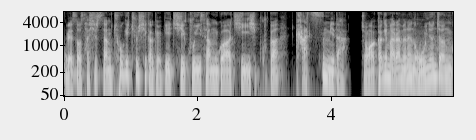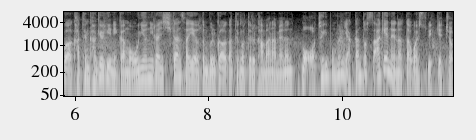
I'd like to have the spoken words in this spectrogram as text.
그래서 사실상 초기 출시 가격이 G923과 G29가 같습니다. 정확하게 말하면 5년 전과 같은 가격이니까 뭐 5년이란 시간 사이에 어떤 물가 같은 것들을 감안하면 뭐 어떻게 보면 약간 더 싸게 내놨다고 할 수도 있겠죠.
